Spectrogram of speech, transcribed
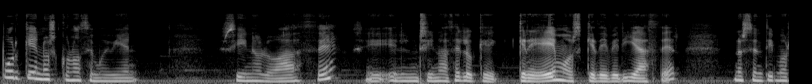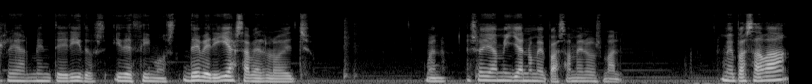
porque nos conoce muy bien. Si no lo hace, si, no hace lo que creemos que debería hacer, nos sentimos realmente heridos y decimos, deberías haberlo hecho. Bueno, eso ya a mí ya no me pasa, menos mal me pasaba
